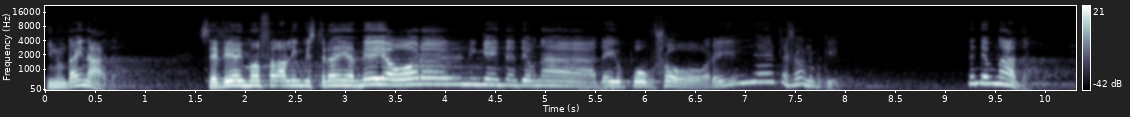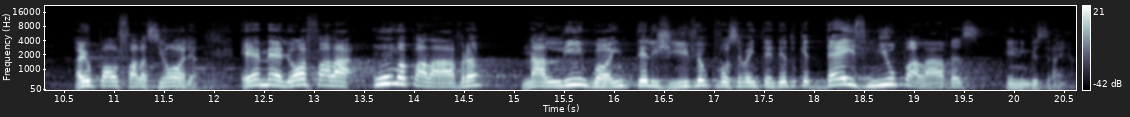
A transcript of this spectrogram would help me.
E não dá em nada. Você vê a irmã falar língua estranha, meia hora, ninguém entendeu nada, aí o povo chora, e está chorando por quê? Entendeu nada. Aí o Paulo fala assim: olha, é melhor falar uma palavra na língua inteligível que você vai entender do que 10 mil palavras em língua estranha.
